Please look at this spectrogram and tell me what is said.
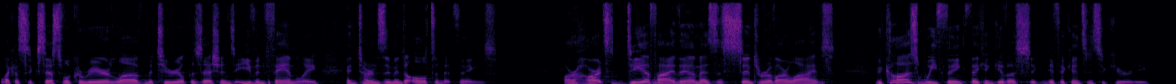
like a successful career, love, material possessions, even family, and turns them into ultimate things. Our hearts deify them as the center of our lives because we think they can give us significance and security,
